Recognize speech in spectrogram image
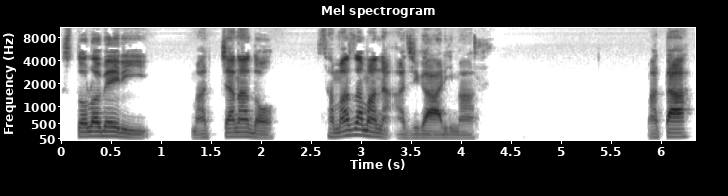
ストロベリー、抹茶など様々な味があります。また、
